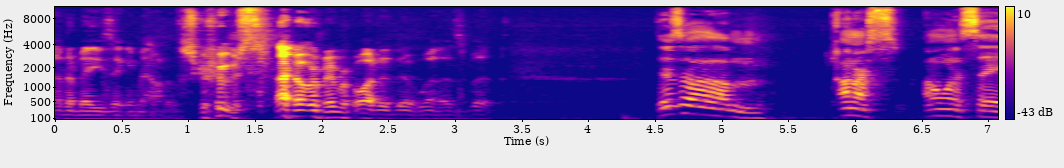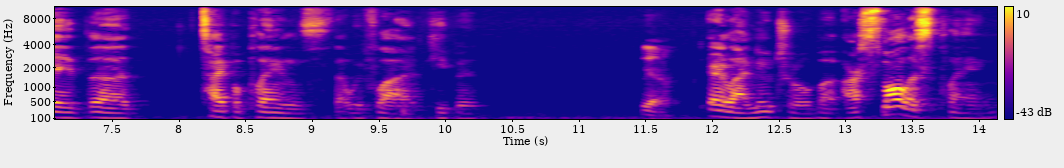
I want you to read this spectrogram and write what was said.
an amazing amount of screws. I don't remember what it was, but There's um on our I don't want to say the type of planes that we fly keep it Yeah. airline neutral, but our smallest plane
